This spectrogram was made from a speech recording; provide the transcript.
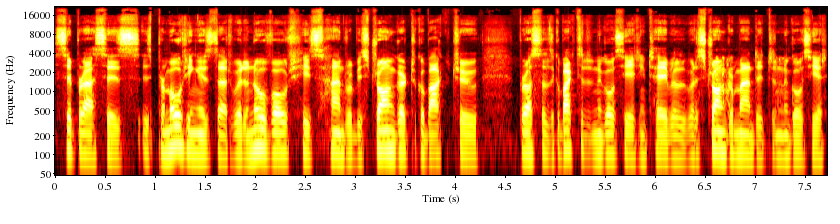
Tsipras is, is promoting is that with a no vote, his hand will be stronger to go back to Brussels, to go back to the negotiating table with a stronger mandate to negotiate.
